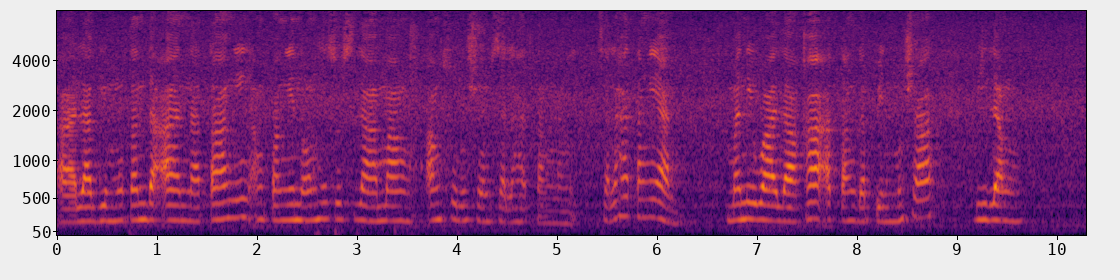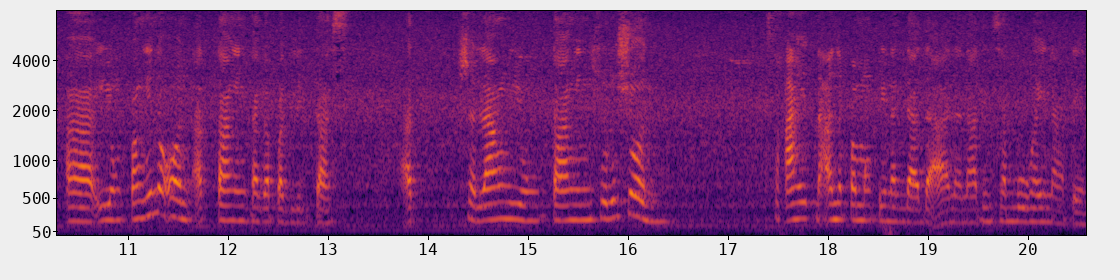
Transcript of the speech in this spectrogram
ah, lagi mong tandaan na tanging ang Panginoong Hesus lamang ang solusyon sa lahat ng sa lahat ng yan. Maniwala ka at tanggapin mo siya bilang ah, iyong Panginoon at tanging tagapagligtas. At siya lang yung tanging solusyon sa kahit na ano pa mang pinagdadaanan natin sa buhay natin.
